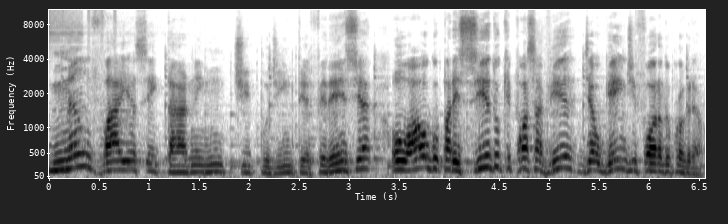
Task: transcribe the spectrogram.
não vai aceitar nenhum tipo de interferência ou algo parecido que possa vir de alguém de fora do programa.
